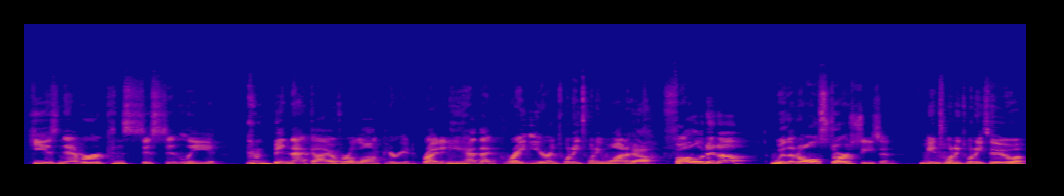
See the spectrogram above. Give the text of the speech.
he has never consistently been that guy over a long period, right? And he had that great year in 2021, Yeah. followed it up with an all star season in mm-hmm. 2022.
